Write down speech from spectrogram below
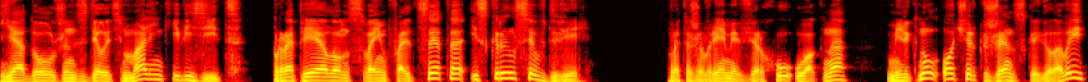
«Я должен сделать маленький визит», — пропел он своим фальцето и скрылся в дверь. В это же время вверху у окна мелькнул очерк женской головы,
